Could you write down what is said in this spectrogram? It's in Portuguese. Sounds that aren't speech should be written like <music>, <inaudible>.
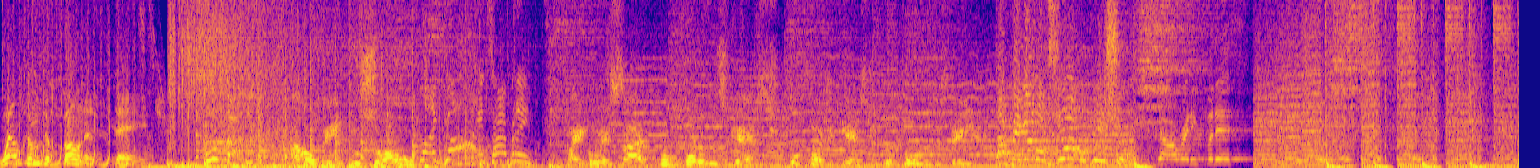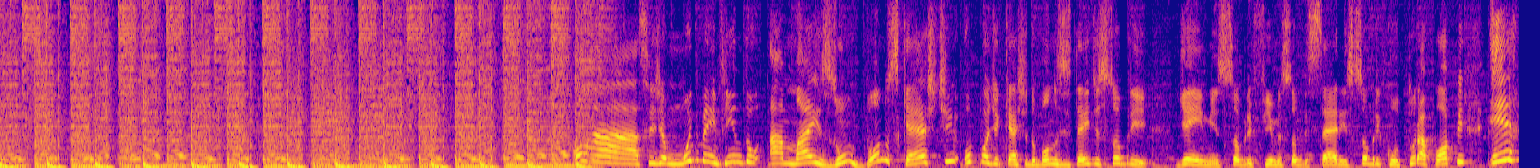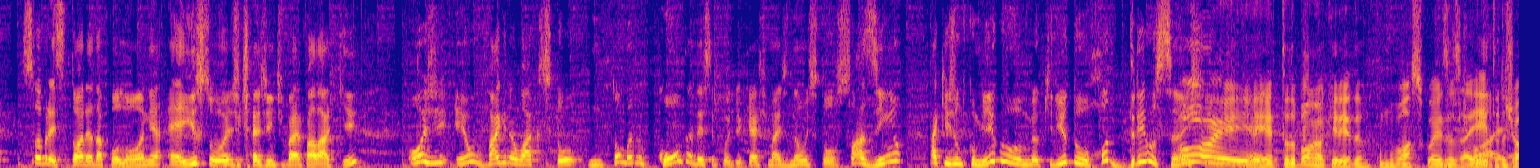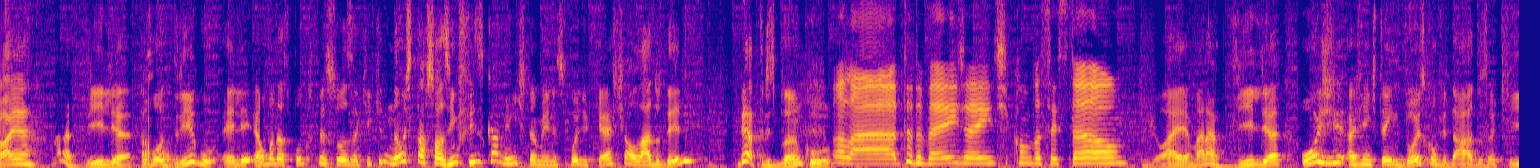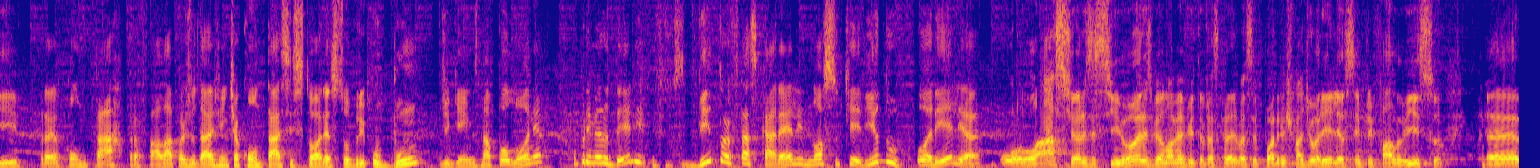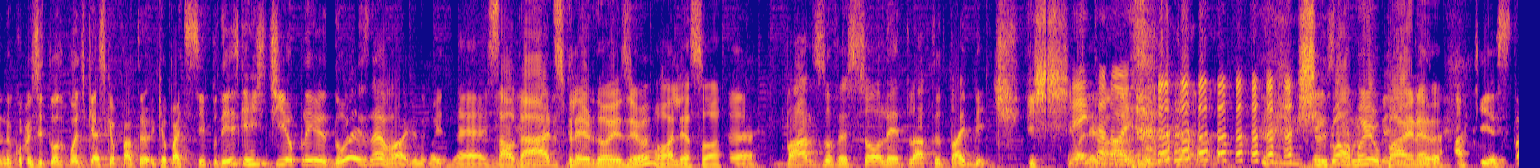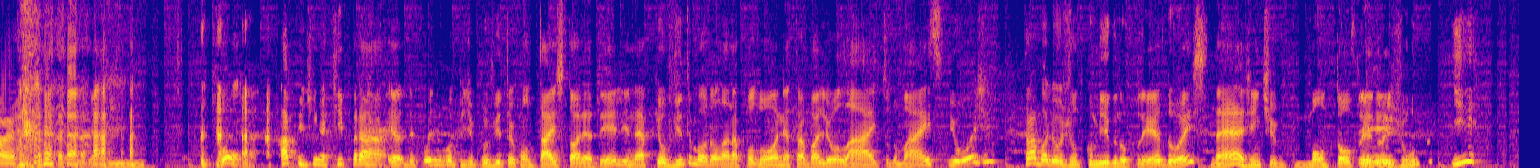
Welcome to bonus stage. Aumenta o som, my god, it's happening! vai começar o Bônus Cast, o podcast do Bônus Stage. Tá pegando fogo, bicho! Y'all ready for this? Olá, seja muito bem-vindo a mais um Bônus Cast, o podcast do Bônus Stage sobre games, sobre filmes, sobre séries, sobre cultura pop e sobre a história da Polônia. É isso hoje que a gente vai falar aqui. Hoje eu, Wagner Wax, estou tomando conta desse podcast, mas não estou sozinho. Aqui junto comigo, meu querido Rodrigo Sanches. Aí? Oi, tudo bom, meu querido? Como vão as coisas aí? Jóia. Tudo jóia? Maravilha. Tá o bom. Rodrigo, ele é uma das poucas pessoas aqui que não está sozinho fisicamente também nesse podcast. Ao lado dele, Beatriz Blanco. Olá, tudo bem, gente? Como vocês estão? Joia, maravilha. Hoje a gente tem dois convidados aqui para contar, para falar, para ajudar a gente a contar essa história sobre o boom de games na Polônia. O primeiro dele, Vitor Frascarelli, nosso querido Orelha. Olá, senhoras e senhores, meu nome é Vitor Frascarelli, você pode me chamar de Orelha, eu sempre falo isso é, no começo de todo podcast que eu, patro- que eu participo, desde que a gente tinha o Player 2, né, Wagner? Pois é, a gente- Saudades, Player 2, viu? Olha só. Bardzo wesoły dla tutaj być. Vixe, olha, Eita, nós. Xingou a mãe e o pai, né? Aqui estar. <laughs> Bom, rapidinho aqui pra. eu- depois eu vou pedir pro Vitor contar a história dele, né? Porque o Vitor morou lá na Polônia, trabalhou lá e tudo mais. E hoje trabalhou junto comigo no Player 2, né? A gente montou o Player Sim. 2 junto. E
